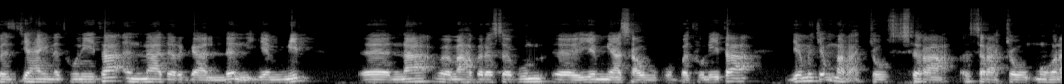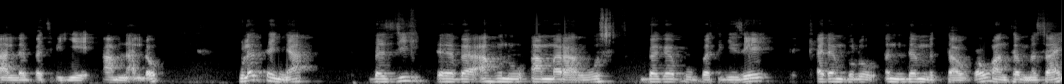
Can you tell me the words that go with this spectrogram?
በዚህ አይነት ሁኔታ እናደርጋለን የሚል እና ማህበረሰቡን የሚያሳውቁበት ሁኔታ የመጀመራቸው ስራቸው መሆን አለበት ብዬ አምናለሁ። ሁለተኛ በዚህ በአሁኑ አመራር ውስጥ በገቡበት ጊዜ ቀደም ብሎ እንደምታውቀው አንተም መሳይ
